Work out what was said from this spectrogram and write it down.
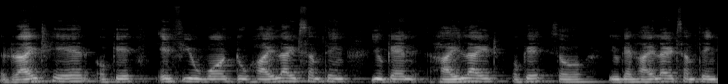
right here okay? If you want to highlight something you can highlight okay? So you can highlight something.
